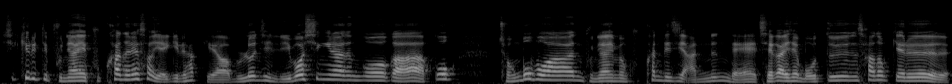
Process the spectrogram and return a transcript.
security 분야에 국한을 해서 얘기를 할게요. 물론 이제 reversing이라는 거가 꼭 정보 보안 분야에만 국한되지 않는데 제가 이제 모든 산업계를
